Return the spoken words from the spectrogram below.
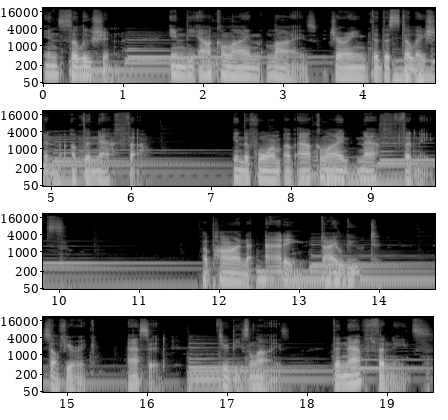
in solution in the alkaline lyes during the distillation of the naphtha in the form of alkaline naphthenates. Upon adding dilute sulfuric acid to these lyes, the naphthenates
